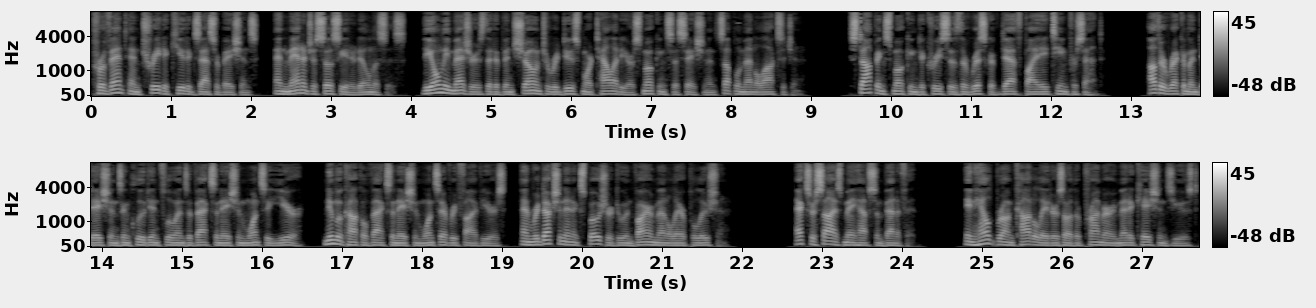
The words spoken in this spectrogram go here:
prevent and treat acute exacerbations, and manage associated illnesses. The only measures that have been shown to reduce mortality are smoking cessation and supplemental oxygen. Stopping smoking decreases the risk of death by 18%. Other recommendations include influenza vaccination once a year, pneumococcal vaccination once every five years, and reduction in exposure to environmental air pollution. Exercise may have some benefit. Inhaled bronchodilators are the primary medications used,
